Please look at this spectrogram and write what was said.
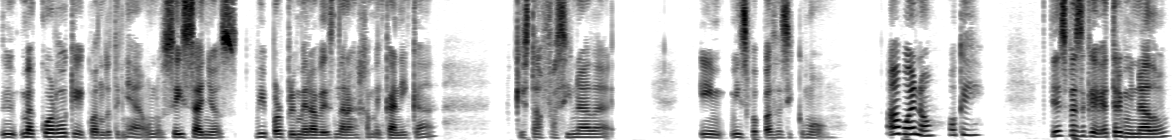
me acuerdo que cuando tenía unos seis años vi por primera vez Naranja Mecánica, que estaba fascinada, y mis papás así como, ah, bueno, ok. Después de que había terminado,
